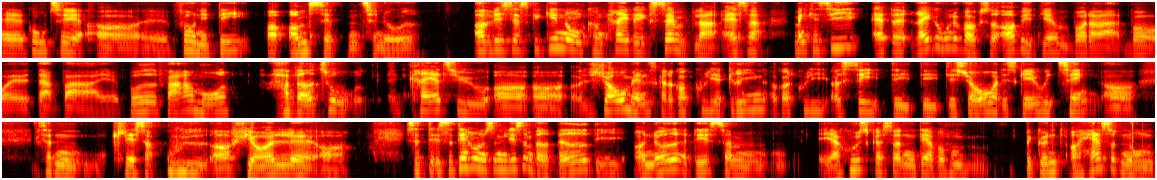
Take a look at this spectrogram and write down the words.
øh, god til at øh, få en idé og omsætte den til noget. Og hvis jeg skal give nogle konkrete eksempler, altså man kan sige, at uh, Rikke hun er vokset op i et hjem, hvor der, hvor, uh, der var uh, både far og mor har været to kreative og, og, og sjove mennesker, der godt kunne lide at grine og godt kunne lide at se det, det, det sjove og det skæve i ting og sådan klæde sig ud og fjolle og så det, så det har hun sådan ligesom været badet i, og noget af det, som jeg husker sådan der, hvor hun begyndte at have sådan nogle,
